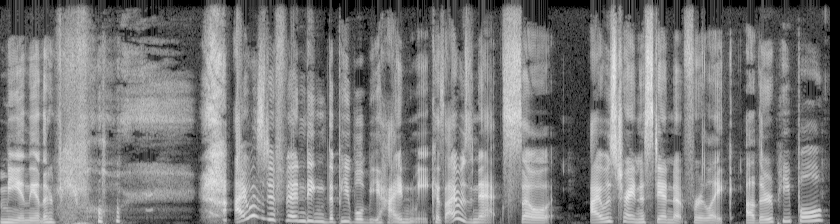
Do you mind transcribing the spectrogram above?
me and the other people, were- I was defending the people behind me because I was next, so I was trying to stand up for like other people.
